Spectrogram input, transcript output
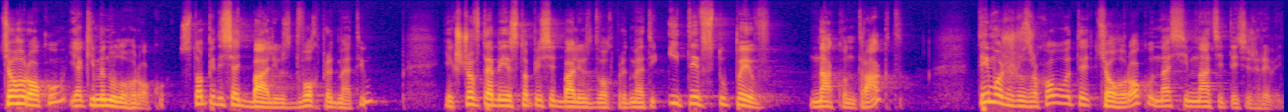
Цього року, як і минулого року, 150 балів з двох предметів. Якщо в тебе є 150 балів з двох предметів, і ти вступив на контракт, ти можеш розраховувати цього року на 17 тисяч гривень.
